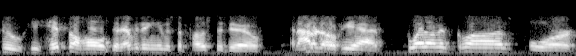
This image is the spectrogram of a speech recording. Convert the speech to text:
who he hit the hole, did everything he was supposed to do. And I don't know if he had sweat on his gloves or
